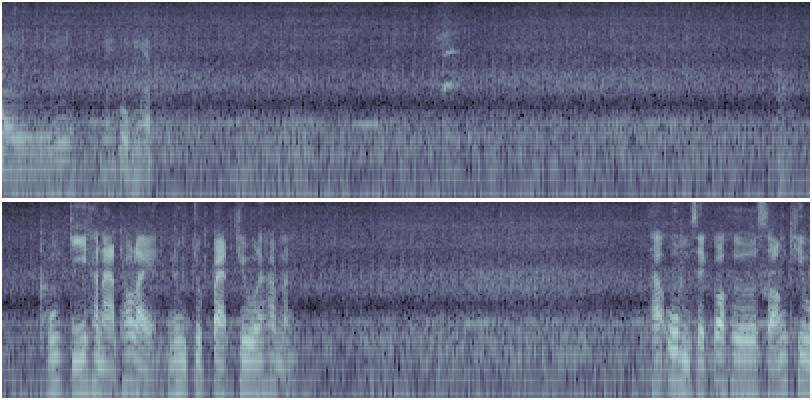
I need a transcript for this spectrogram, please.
เบอร์ยังกลุ่มครับบุ้งกีขนาดเท่าไหร่ 1.8 คิวนะครับนั่น ถ้าอุ้มเสร็จก็คือ2คิว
